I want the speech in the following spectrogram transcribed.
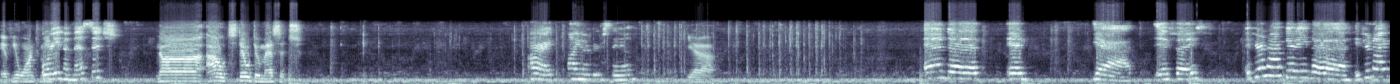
if you want me, Or even message. Nah, I'll still do message. Alright, I understand. Yeah. And uh, it, yeah, if uh, if, if you're not getting uh, if you're not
